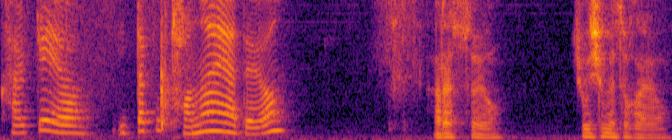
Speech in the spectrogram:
갈게요. 이따 꼭 전화해야 돼요. 알았어요. 조심해서 가요.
